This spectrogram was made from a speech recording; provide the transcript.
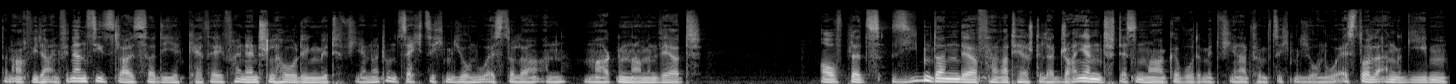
Danach wieder ein Finanzdienstleister, die Cathay Financial Holding mit 460 Millionen US-Dollar an Markennamenwert. Auf Platz 7 dann der Fahrradhersteller Giant, dessen Marke wurde mit 450 Millionen US-Dollar angegeben,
